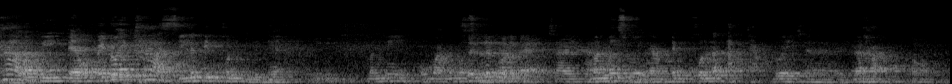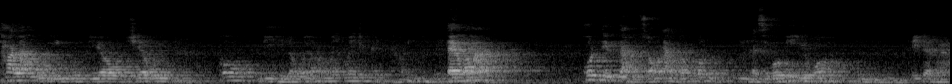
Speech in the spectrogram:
ถ้าเรามีแต่ว่าไปด้อยค่าศิลปินคนอื่นเนี่ย มันไม่ผมว่ามันไม่สซึ่งวยเรื่องคนงามละแบบใช่ครับมันไม่สวยงามเป็นคนละตักจับด้วยใช่นะครับ ถ้ารักอุ้งอิงคนเดียว เชียร์อุ้งอิงก็ดีเราไม่ว่าไม่ไม่ได้ผิดครับ แต่ว่าคนติดตามสองล้านกว่าคนแต่สิบมีอยู่ว่าอืมที่จะมา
